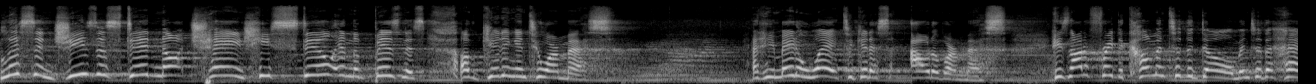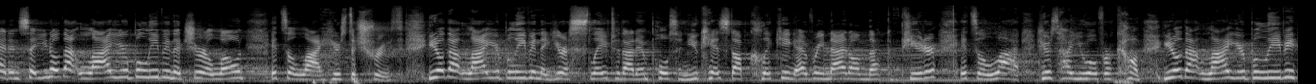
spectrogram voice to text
Listen, Jesus did not change. He's still in the business of getting into our mess. And He made a way to get us out of our mess. He's not afraid to come into the dome, into the head, and say, You know that lie you're believing that you're alone? It's a lie. Here's the truth. You know that lie you're believing that you're a slave to that impulse and you can't stop clicking every night on that computer? It's a lie. Here's how you overcome. You know that lie you're believing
